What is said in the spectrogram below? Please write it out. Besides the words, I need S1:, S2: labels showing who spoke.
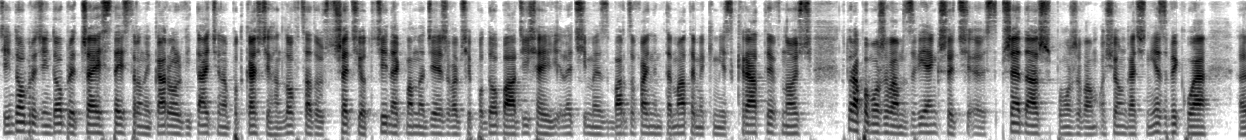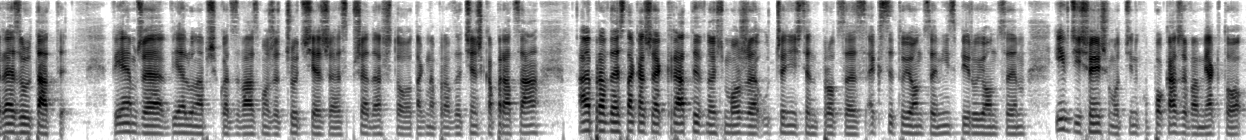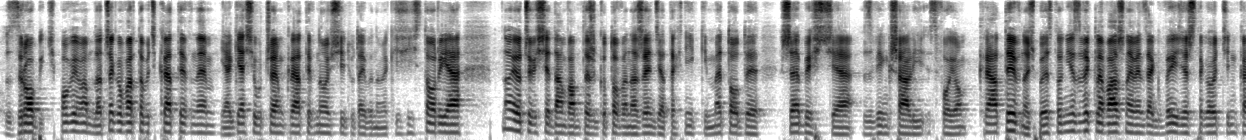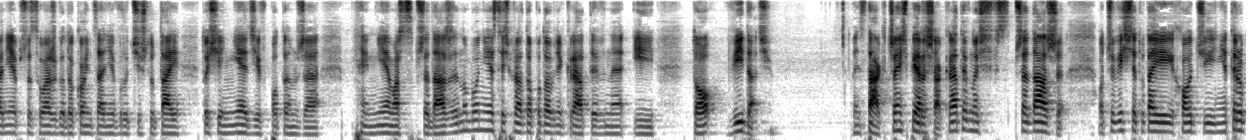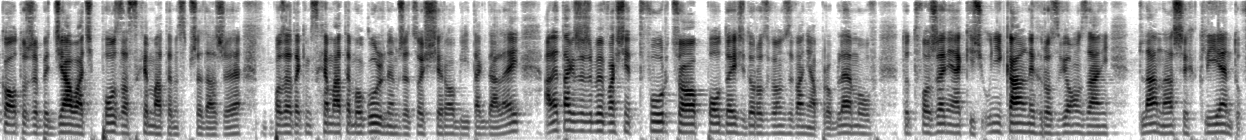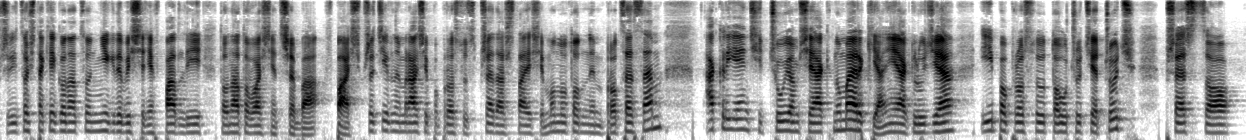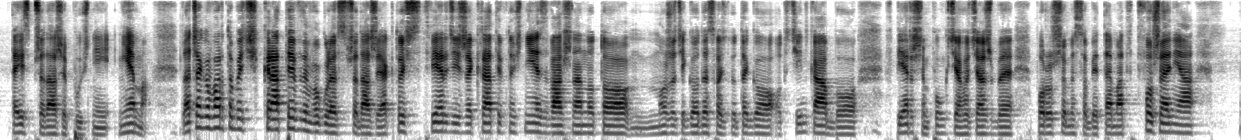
S1: Dzień dobry, dzień dobry, cześć, z tej strony Karol, witajcie na podcaście Handlowca, to już trzeci odcinek, mam nadzieję, że Wam się podoba. Dzisiaj lecimy z bardzo fajnym tematem, jakim jest kreatywność, która pomoże Wam zwiększyć e, sprzedaż, pomoże Wam osiągać niezwykłe rezultaty. Wiem, że wielu na przykład z Was może czuć się, że sprzedaż to tak naprawdę ciężka praca, ale prawda jest taka, że kreatywność może uczynić ten proces ekscytującym, inspirującym i w dzisiejszym odcinku pokażę Wam, jak to zrobić. Powiem Wam, dlaczego warto być kreatywnym, jak ja się uczyłem kreatywności, tutaj będą jakieś historie, no i oczywiście dam Wam też gotowe narzędzia, techniki, metody, żebyście zwiększali swoją kreatywność, bo jest to niezwykle ważne, więc jak wyjdziesz z tego odcinka, nie przesłuchasz go do końca, nie wrócisz tutaj, to się nie dziw potem, że nie masz sprzedaży, no bo nie jesteś prawdopodobnie kreatywny i to widać. Więc tak, część pierwsza, kreatywność w sprzedaży. Oczywiście tutaj chodzi nie tylko o to, żeby działać poza schematem sprzedaży, poza takim schematem ogólnym, że coś się robi i tak dalej, ale także, żeby właśnie twórczo podejść do rozwiązywania problemów, do tworzenia jakichś unikalnych rozwiązań dla naszych klientów, czyli coś takiego, na co nigdy byście nie wpadli, to na to właśnie trzeba wpaść. W przeciwnym razie po prostu sprzedaż staje się monotonnym procesem, a klienci czują się jak numerki, a nie jak ludzie i po prostu to uczucie czuć, przez co tej sprzedaży później nie ma. Dlaczego warto być kreatywnym w ogóle w sprzedaży? Jak ktoś stwierdzi, że kreatywność nie jest ważna, no to możecie go odesłać do tego odcinka, bo w pierwszym punkcie chociażby poruszymy sobie temat tworzenia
